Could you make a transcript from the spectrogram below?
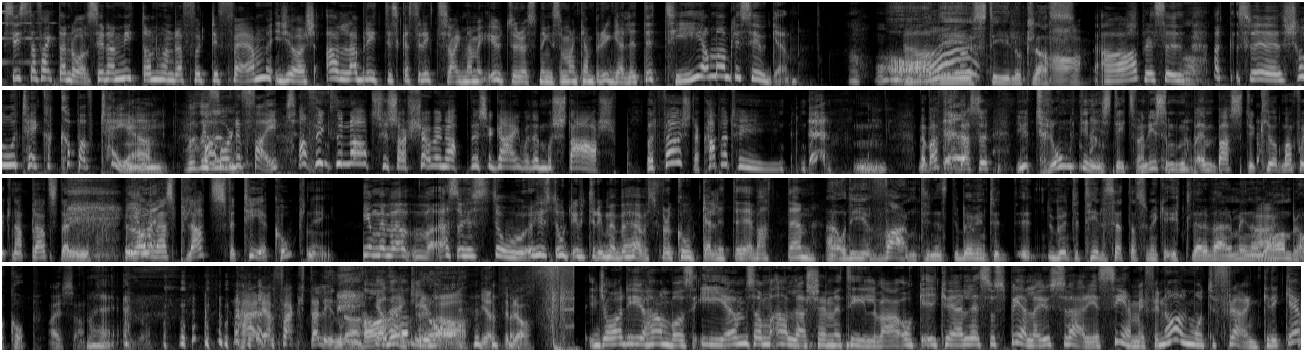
Sista faktan då. Sedan 1945 görs alla brittiska stridsvagnar med utrustning så man kan brygga lite te om man blir sugen. Ja, det är ju stil och klass. Ja, precis. Uh, Shall we take a cup of tea Mm. before the fight? I think the Nazis are showing up. There's a guy with a mustache. But first a cup of tea. Mm. Men varför, alltså, det är ju trångt inne i en stridsvagn. Det är som en bastuklubb, man får ju knappt plats där inne. Hur Ja, har men- de ens plats för tekokning? Jo, men vad- vad- alltså, hur, stor, hur stort utrymme behövs för att koka lite vatten? Ja, och det är ju varmt, Ines. du behöver, inte, du behöver inte tillsätta så mycket ytterligare värme innan Nej. du har en bra kopp. Nej, sant. Nej. Härliga fakta Linda. Ja, Ja, det var bra. Ja, jättebra. Ja, det är ju handbolls-EM som alla känner till va? och ikväll så spelar ju Sverige semifinal mot Frankrike.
